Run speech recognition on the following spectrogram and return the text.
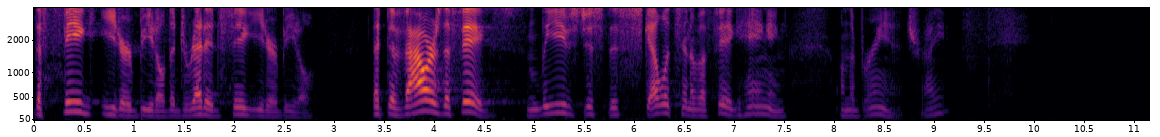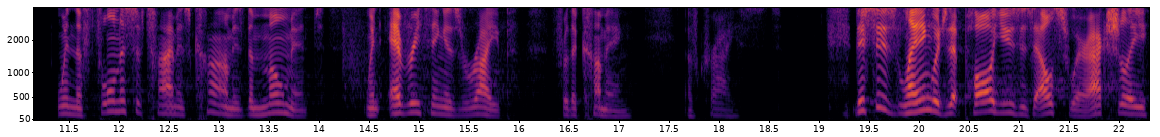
the fig eater beetle, the dreaded fig eater beetle, that devours the figs and leaves just this skeleton of a fig hanging on the branch, right? When the fullness of time has come, is the moment when everything is ripe for the coming of Christ. This is language that Paul uses elsewhere. Actually,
